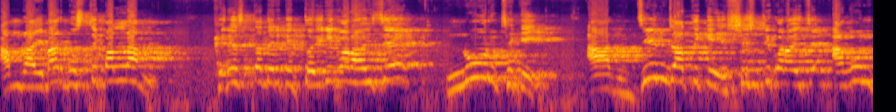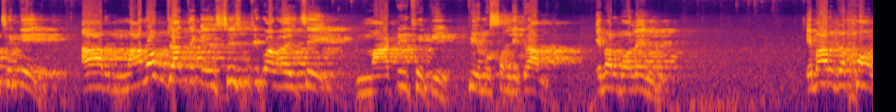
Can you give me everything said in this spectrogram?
আমরা এবার বুঝতে পারলাম ফেরেস্তাদেরকে তৈরি করা হয়েছে নূর থেকে। আর জিন জাতিকে সৃষ্টি করা হয়েছে আগুন থেকে, আর মানব জাতিকে সৃষ্টি করা হয়েছে মাটি থেকে। প্রিয় মুসল্লিকরাম, এবার বলেন, এবার যখন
